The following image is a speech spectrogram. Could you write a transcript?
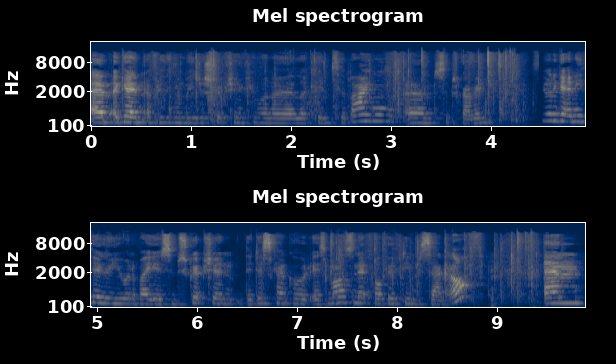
Um, again, everything in the description if you want to look into buying, um, subscribing. You want to get anything or you want to buy your subscription, the discount code is MARSDENIT for 15% off. Um,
